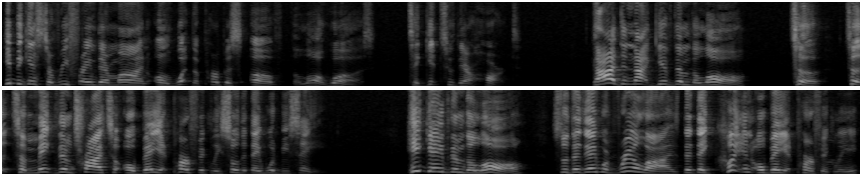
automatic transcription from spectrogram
He begins to reframe their mind on what the purpose of the law was to get to their heart. God did not give them the law to, to, to make them try to obey it perfectly so that they would be saved. He gave them the law so that they would realize that they couldn't obey it perfectly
